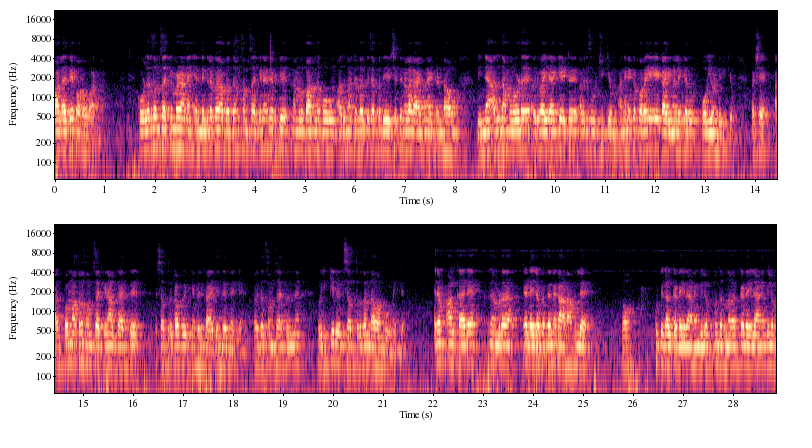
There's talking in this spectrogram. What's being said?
വളരെ കുറവാണ്. കൂടുതൽ സംസാരിക്കുമ്പോഴാണ് എന്തെങ്കിലുമൊക്കെ അബദ്ധം സംസാരിക്കുന്നതിനിടയ്ക്ക് നമ്മൾ പറഞ്ഞു പോകും അത് മറ്റുള്ളവർക്ക് ചിലപ്പോൾ ദേഷ്യത്തിനുള്ള കാരണമായിട്ടുണ്ടാവും പിന്നെ അത് നമ്മളോട് ഒരു വൈരാഗ്യമായിട്ട് അവർ സൂക്ഷിക്കും. അങ്ങനെയൊക്കെ കുറേ കാര്യങ്ങളിലേക്ക് അത് പോയിക്കൊണ്ടിരിക്കും. പക്ഷേ അല്പം മാത്രം സംസാരിക്കുന്ന ആൾക്കാർക്ക് ശത്രുക്കളെ പേടിക്കേണ്ട ഒരു കാര്യം തന്നെയില്ല. അവരുടെ സംസാരത്തിൽ നിന്ന് ഒരിക്കലും ഒരു ശത്രുത ഉണ്ടാവാൻ പോകുന്നില്ല. ഇത്തരം ആൾക്കാരെ നമ്മുടെ ഇടയിലൊക്കെ തന്നെ കാണാം അല്ലേ? ഇപ്പോൾ കുട്ടികൾക്കിടയിലാണെങ്കിലും മുതിർന്നവർക്കിടയിലാണെങ്കിലും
